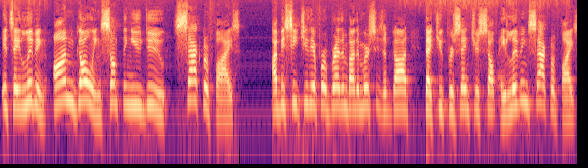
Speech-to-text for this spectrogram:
It's a living, ongoing, something you do, sacrifice. I beseech you, therefore, brethren, by the mercies of God, that you present yourself a living sacrifice,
